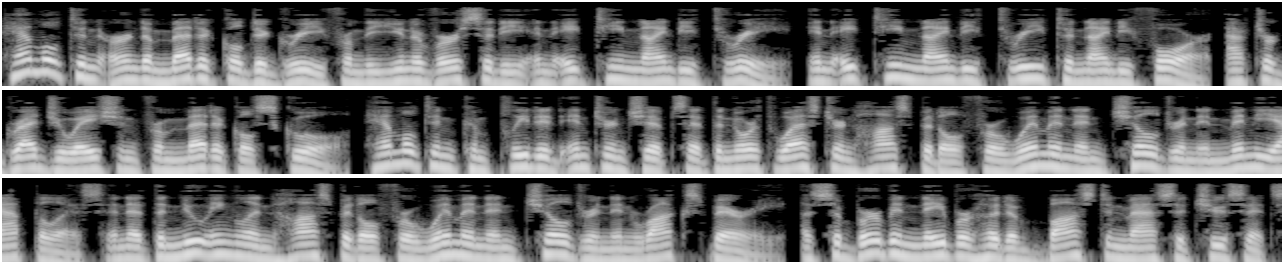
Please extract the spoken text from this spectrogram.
Hamilton earned a medical degree from the university in 1893. In 1893 to 94, after graduation from medical school, Hamilton completed internships at the Northwestern Hospital for Women and Children in Minneapolis and at the New England Hospital for Women and Children in Roxbury, a suburban neighborhood of Boston, Massachusetts,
